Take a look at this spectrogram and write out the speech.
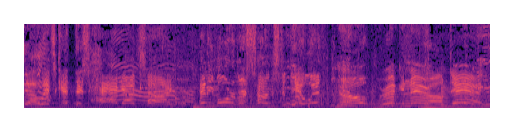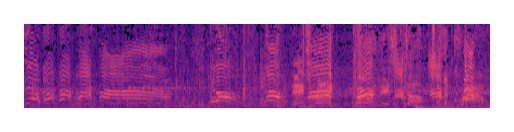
Now let's get this hag outside. Any more of her sons to deal with? No, reckon they're all dead. That's right. Burn this dog to the ground.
